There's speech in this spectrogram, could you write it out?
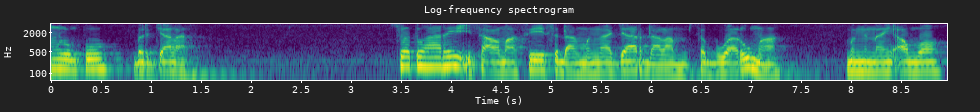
16 Seorang lumpuh berjalan Suatu hari Isa Al-Masih sedang mengajar dalam sebuah rumah mengenai Allah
